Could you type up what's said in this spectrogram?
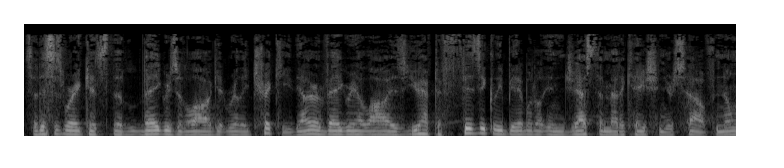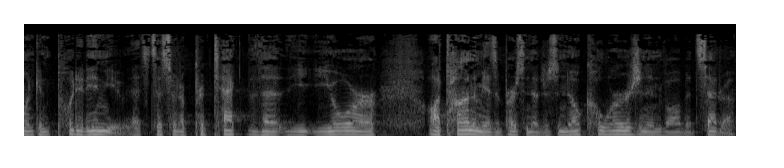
So this is where it gets the vagaries of the law get really tricky. The other vagary of the law is you have to physically be able to ingest the medication yourself. No one can put it in you. That's to sort of protect the your autonomy as a person. That there's no coercion involved, etc.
